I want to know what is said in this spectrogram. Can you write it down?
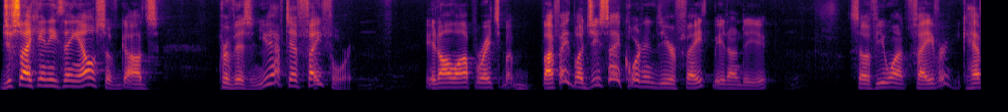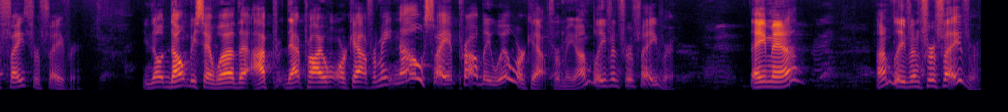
Just like anything else of God's provision. You have to have faith for it. It all operates by, faith. But Jesus said, according to your faith, be it unto you. So if you want favor, you have faith for favor. You know, don't be saying, well, that, I, that probably won't work out for me. No, say it probably will work out for me. I'm believing for favor. Amen? I'm believing for favor.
